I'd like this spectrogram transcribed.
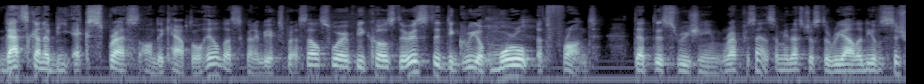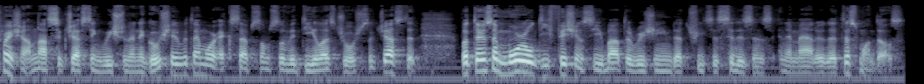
that's going to be expressed on the Capitol Hill, that's going to be expressed elsewhere, because there is the degree of moral affront that this regime represents. I mean, that's just the reality of the situation. I'm not suggesting we should negotiate with them or accept some sort of a deal as George suggested. But there's a moral deficiency about the regime that treats its citizens in a manner that this one does.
